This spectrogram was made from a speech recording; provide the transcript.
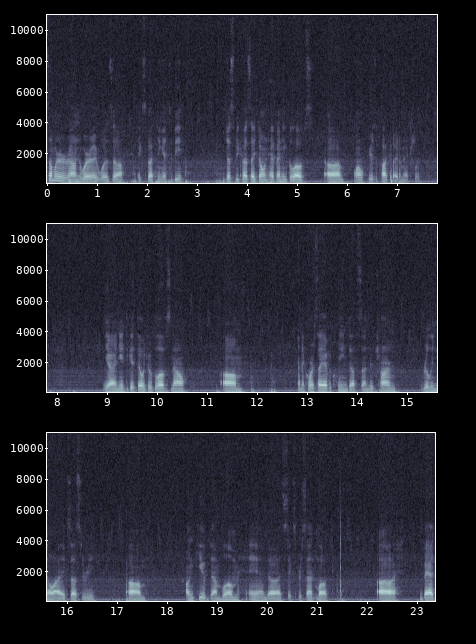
somewhere around where I was uh, expecting it to be. Just because I don't have any gloves. Um, well, here's a pocket item actually. Yeah, I need to get dojo gloves now. Um, and of course I have a clean Death Sender charm, really no eye accessory, um, uncubed emblem, and 6% uh, luck uh, badge.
